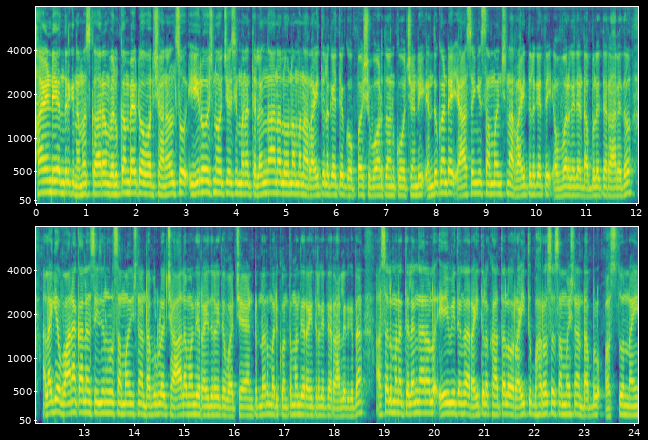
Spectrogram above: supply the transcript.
హాయ్ అండి అందరికీ నమస్కారం. Welcome back to our channel. So ఈ రోజున వచ్చేసి మన తెలంగాణలో ఉన్న మన రైతులకైతే గొప్ప శుభవార్త అనుకోవచ్చండి. ఎందుకంటే యాసంగికి సంబంధించిన రైతులకైతే ఎవరికైతే డబ్బులు అయితే రాలేదో. అలాగే వానాకాలం సీజన్కు సంబంధించిన డబ్బులు కూడా చాలామంది రైతులకైతే వచ్చాయి అంటున్నారు. మరి కొంతమంది రైతులకైతే రాలేదు కదా. అసలు మన తెలంగాణలో ఏ విధంగా రైతుల ఖాతాలో రైతు భరోసా సంబంధించిన డబ్బులు వస్తున్నాయి?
